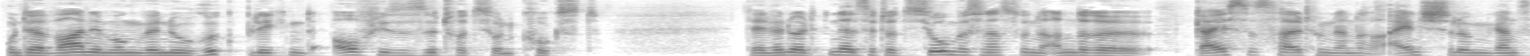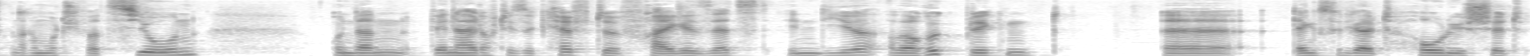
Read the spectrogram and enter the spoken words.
und der Wahrnehmung, wenn du rückblickend auf diese Situation guckst. Denn wenn du halt in der Situation bist, dann hast du eine andere Geisteshaltung, eine andere Einstellung, eine ganz andere Motivation. Und dann werden halt auch diese Kräfte freigesetzt in dir. Aber rückblickend äh, denkst du dir halt, holy shit,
